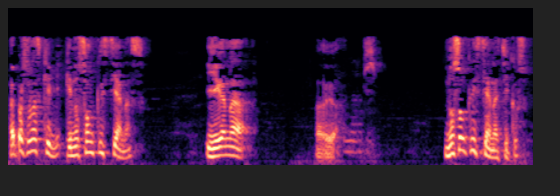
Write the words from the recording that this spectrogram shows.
Hay personas que, no son cristianas y llegan a, no son cristianas, chicos,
